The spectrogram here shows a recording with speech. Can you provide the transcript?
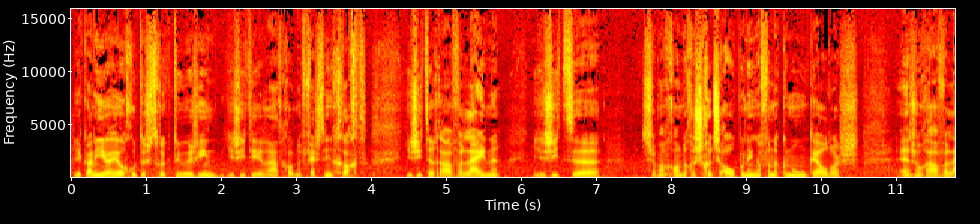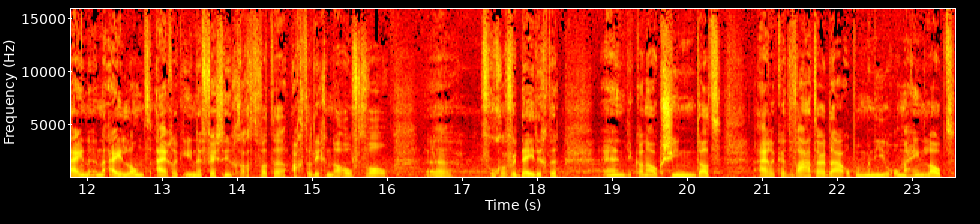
Je kan hier heel goed de structuur zien. Je ziet hier inderdaad gewoon een vestinggracht. Je ziet de ravelijnen. Je ziet eh, zeg maar gewoon de geschutsopeningen van de kanonkelders. En zo'n ravelijn, een eiland eigenlijk in de vestinggracht... wat de achterliggende hoofdwal eh, vroeger verdedigde. En je kan ook zien dat eigenlijk het water daar op een manier omheen loopt...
